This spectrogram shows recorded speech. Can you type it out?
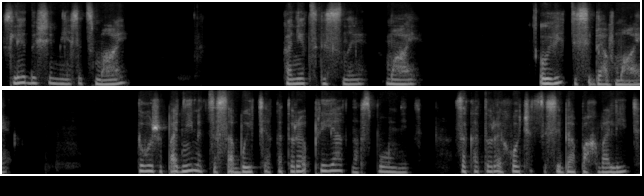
Следующий месяц май, конец весны, май. Увидьте себя в мае. Тоже поднимется событие, которое приятно вспомнить, за которое хочется себя похвалить.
